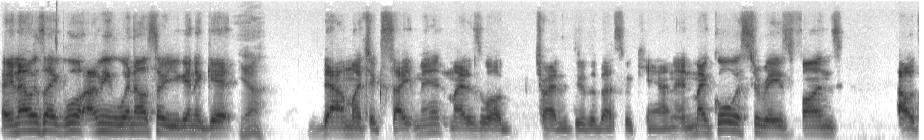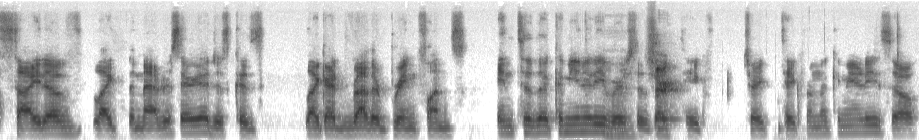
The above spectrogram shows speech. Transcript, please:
And I was like, well, I mean, when else are you gonna get yeah. that much excitement? Might as well try to do the best we can. And my goal was to raise funds outside of like the Madras area, just because like I'd rather bring funds into the community Mhm, versus sure. like take take take from the community. So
